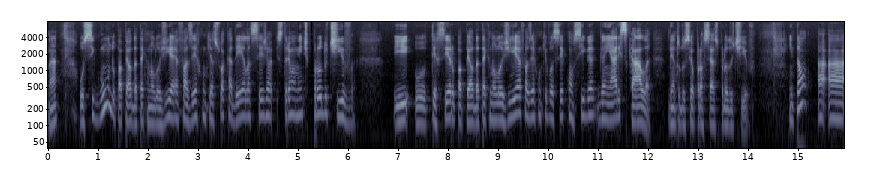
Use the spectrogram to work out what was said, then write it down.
Né? O segundo papel da tecnologia é fazer com que a sua cadeia ela seja extremamente produtiva. E o terceiro papel da tecnologia é fazer com que você consiga ganhar escala dentro do seu processo produtivo. Então, a, a,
